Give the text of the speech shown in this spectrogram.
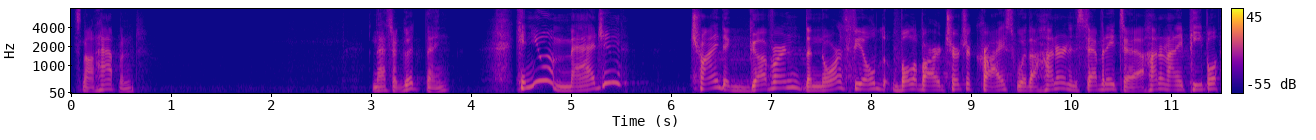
it's not happened and that's a good thing. Can you imagine trying to govern the Northfield Boulevard Church of Christ with 170 to 190 people,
